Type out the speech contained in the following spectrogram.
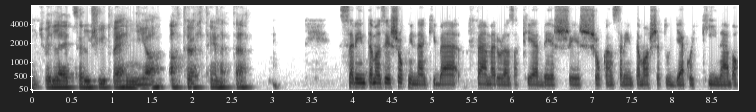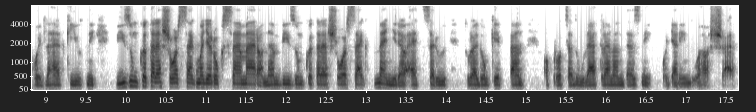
Úgyhogy leegyszerűsítve ennyi a, a története. Szerintem azért sok mindenkibe felmerül az a kérdés, és sokan szerintem azt se tudják, hogy Kínába hogy lehet kijutni. Vízumköteles ország magyarok számára, nem vízumköteles ország, mennyire egyszerű tulajdonképpen a procedúrát rendezni, hogy elindulhassál?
